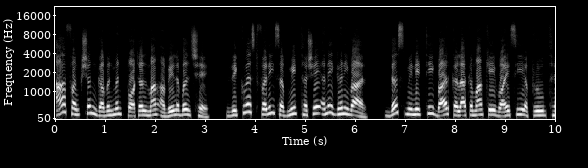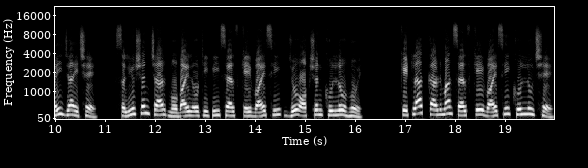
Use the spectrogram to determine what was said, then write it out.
આ ફંક્શન ગવર્મેન્ટ પોર્ટલમાં અવેલેબલ છે. રિક્વેસ્ટ ફરી સબમિટ થશે અને ઘણીવાર દસ મિનિટથી બાર કલાકમાં કેવાયસી અપ્રૂવ થઈ જાય છે. સોલ્યુશન ચાર મોબાઈલ ઓટીપી સેલ્ફ કેવાયસી જો ઓપ્શન ખુલ્લો હોય. કેટલાક કાર્ડમાં સેલ્ફ કેવાયસી ખુલ્લું છે.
